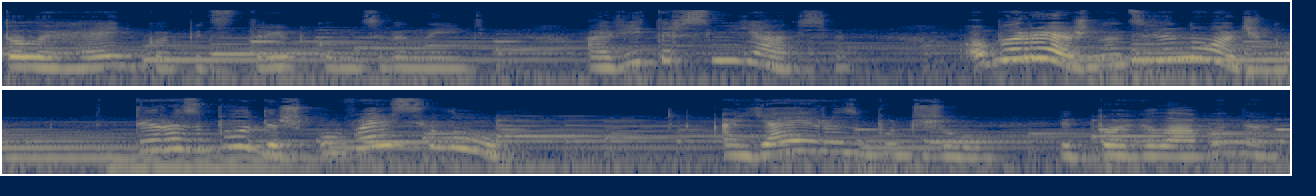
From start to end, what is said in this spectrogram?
то легенько під стрибком дзвенить. А вітер сміявся. Обережно, дзвіночко, ти розбудеш увесь луг. А я й розбуджу, відповіла вона.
